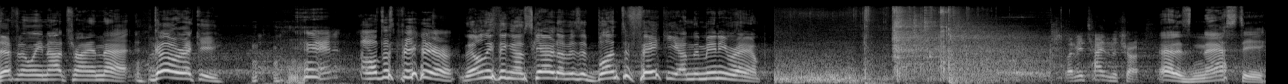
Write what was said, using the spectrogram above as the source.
Definitely not trying that. Go, Ricky. I'll just be here. The only thing I'm scared of is a blunt to fakie on the mini ramp. Let me tighten the truck. That is nasty.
